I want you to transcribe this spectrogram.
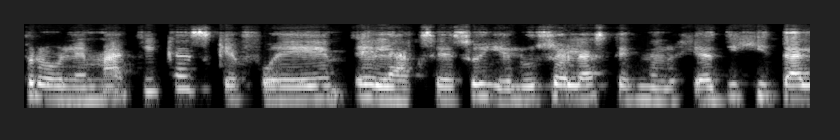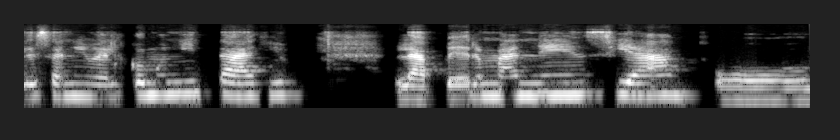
problemáticas que fue el acceso y el uso de las tecnologías digitales a nivel comunitario, la permanencia o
